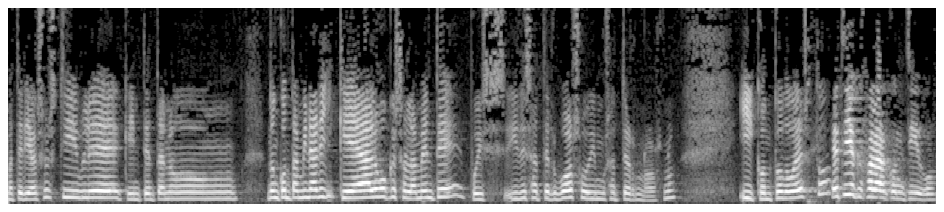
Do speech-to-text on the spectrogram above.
material sostible, que intenta non, non contaminar e que é algo que solamente pois, ides a ter vos ou imos a ter nós, non? E con todo isto... Eu teño que falar contigo.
